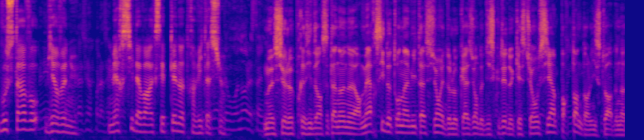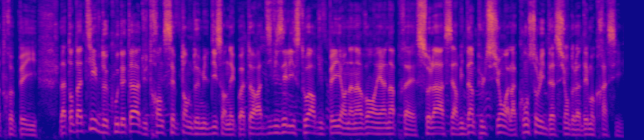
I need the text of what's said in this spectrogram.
Gustavo, bienvenue. Merci d'avoir accepté notre invitation. Monsieur le Président, c'est un honneur. Merci de ton invitation et de l'occasion de discuter de questions aussi importantes dans l'histoire de notre pays. La tentative de coup d'État du 30 septembre 2010 en Équateur a divisé l'histoire du pays en un avant et un après. Cela a servi d'impulsion à la consolidation de la démocratie.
